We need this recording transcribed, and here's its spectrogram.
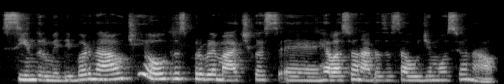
síndrome de burnout e outras problemáticas é, relacionadas à saúde emocional.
